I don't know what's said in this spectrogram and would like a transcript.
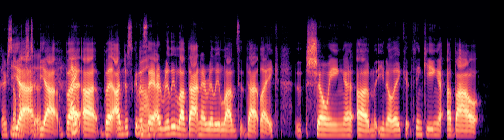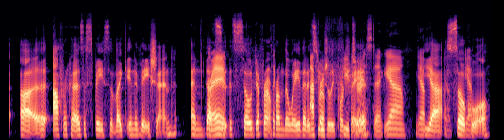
There's so yeah, much to yeah, but uh, but I'm just gonna say. I really love that, and I really loved that like showing, um, you know, like thinking about uh, Africa as a space of like innovation, and that's Right. it's so different It's like from the way that it's usually portrayed. Afrofuturistic. Yeah. Yeah. Yeah, so yep. cool.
